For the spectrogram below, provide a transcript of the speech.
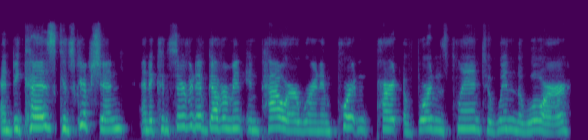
and because conscription and a conservative government in power were an important part of Borden's plan to win the war,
